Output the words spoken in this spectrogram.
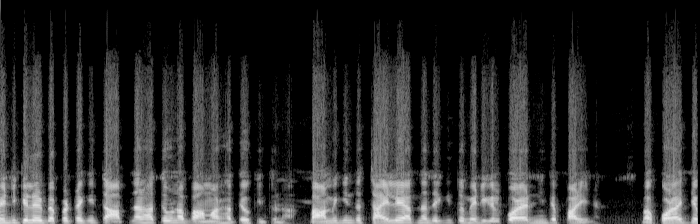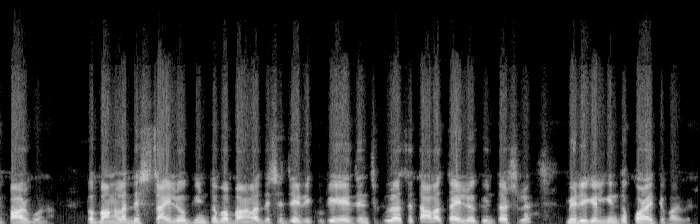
মেডিকেলের ব্যাপারটা কিন্তু আপনার হাতেও না বা আমার হাতেও কিন্তু না। বা আমি কিন্তু চাইলে আপনাদের কিন্তু মেডিকেল করায় নিতে পারি না বা করাইতে পারব না। বা বাংলাদেশ চাইলেও কিন্তু বা বাংলাদেশের যে রিক্রুটিং এজেন্সি গুলো আছে তারা চাইলেও কিন্তু আসলে মেডিকেল কিন্তু করাইতে পারবে না।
